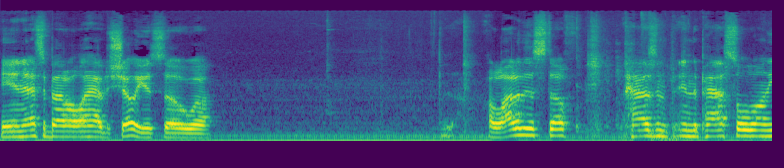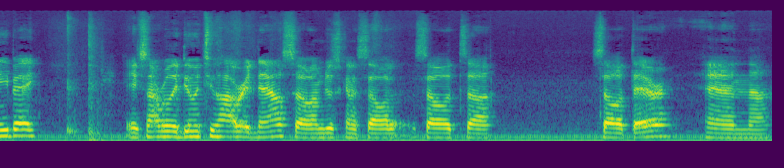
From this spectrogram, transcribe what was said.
And that's about all I have to show you. So uh, a lot of this stuff hasn't in the past sold on eBay. It's not really doing too hot right now, so I'm just gonna sell it sell it uh, sell it there and uh,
